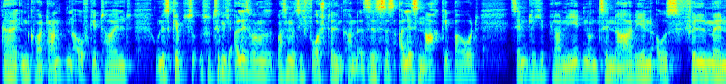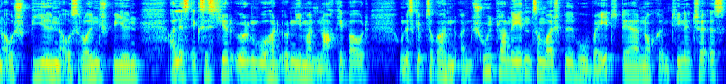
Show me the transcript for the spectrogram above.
in Quadranten aufgeteilt und es gibt so, so ziemlich alles, was man, was man, sich vorstellen kann. Also es ist alles nachgebaut, sämtliche Planeten und Szenarien aus Filmen, aus Spielen, aus Rollenspielen. Alles existiert irgendwo, hat irgendjemand nachgebaut und es gibt sogar einen, einen Schulplaneten zum Beispiel, wo Wade, der noch ein Teenager ist,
